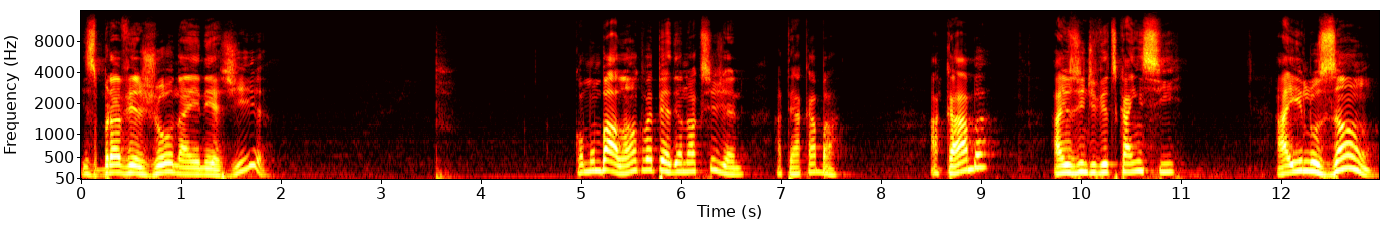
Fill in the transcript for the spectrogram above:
esbravejou na energia, como um balão que vai perdendo oxigênio até acabar acaba, aí os indivíduos caem em si. A ilusão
